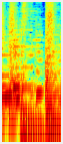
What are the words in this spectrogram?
Thank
